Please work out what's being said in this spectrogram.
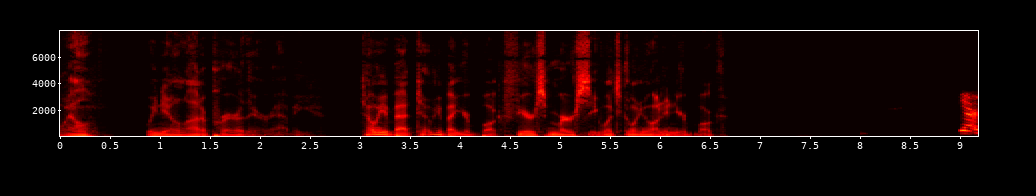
Well, we need a lot of prayer there, Abby. Tell me about tell me about your book, Fierce Mercy. What's going on in your book? Yeah,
